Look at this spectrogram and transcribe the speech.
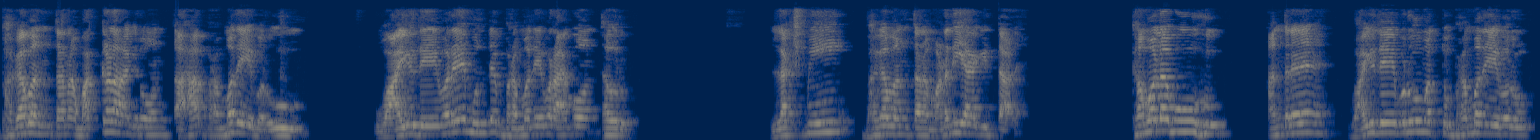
ಭಗವಂತನ ಮಕ್ಕಳಾಗಿರುವಂತಹ ಬ್ರಹ್ಮದೇವರು. ವಾಯುದೇವರೇ ಮುಂದೆ ಬ್ರಹ್ಮದೇವರಾಗುವಂಥವ್ರು. ಲಕ್ಷ್ಮೀ ಭಗವಂತನ ಮಡದಿಯಾಗಿದ್ದಾಳೆ. ಕಮಲಭೂಹು ಅಂದ್ರೆ ವಾಯುದೇವರು ಮತ್ತು ಬ್ರಹ್ಮದೇವರು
